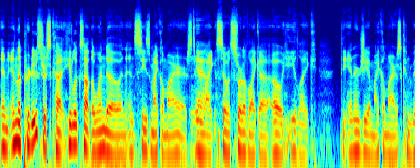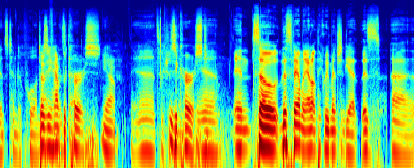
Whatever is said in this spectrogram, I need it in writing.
And in the producer's cut, he looks out the window and, and sees Michael Myers, Yeah. and like so it's sort of like a oh he like the energy of Michael Myers convinced him to pull. A Does he knife on have the dad. curse? Yeah, Yeah, it's interesting. is he cursed? Yeah. And so this family, I don't think we mentioned yet, is uh,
